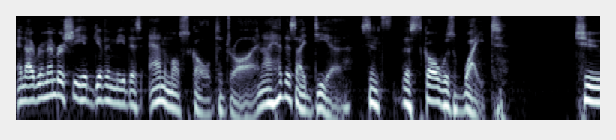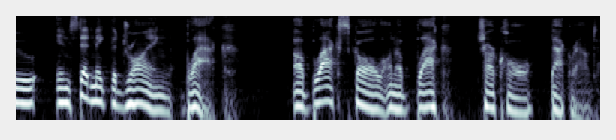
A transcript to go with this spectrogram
And I remember she had given me this animal skull to draw, and I had this idea, since the skull was white, to instead make the drawing black. A black skull on a black charcoal background.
